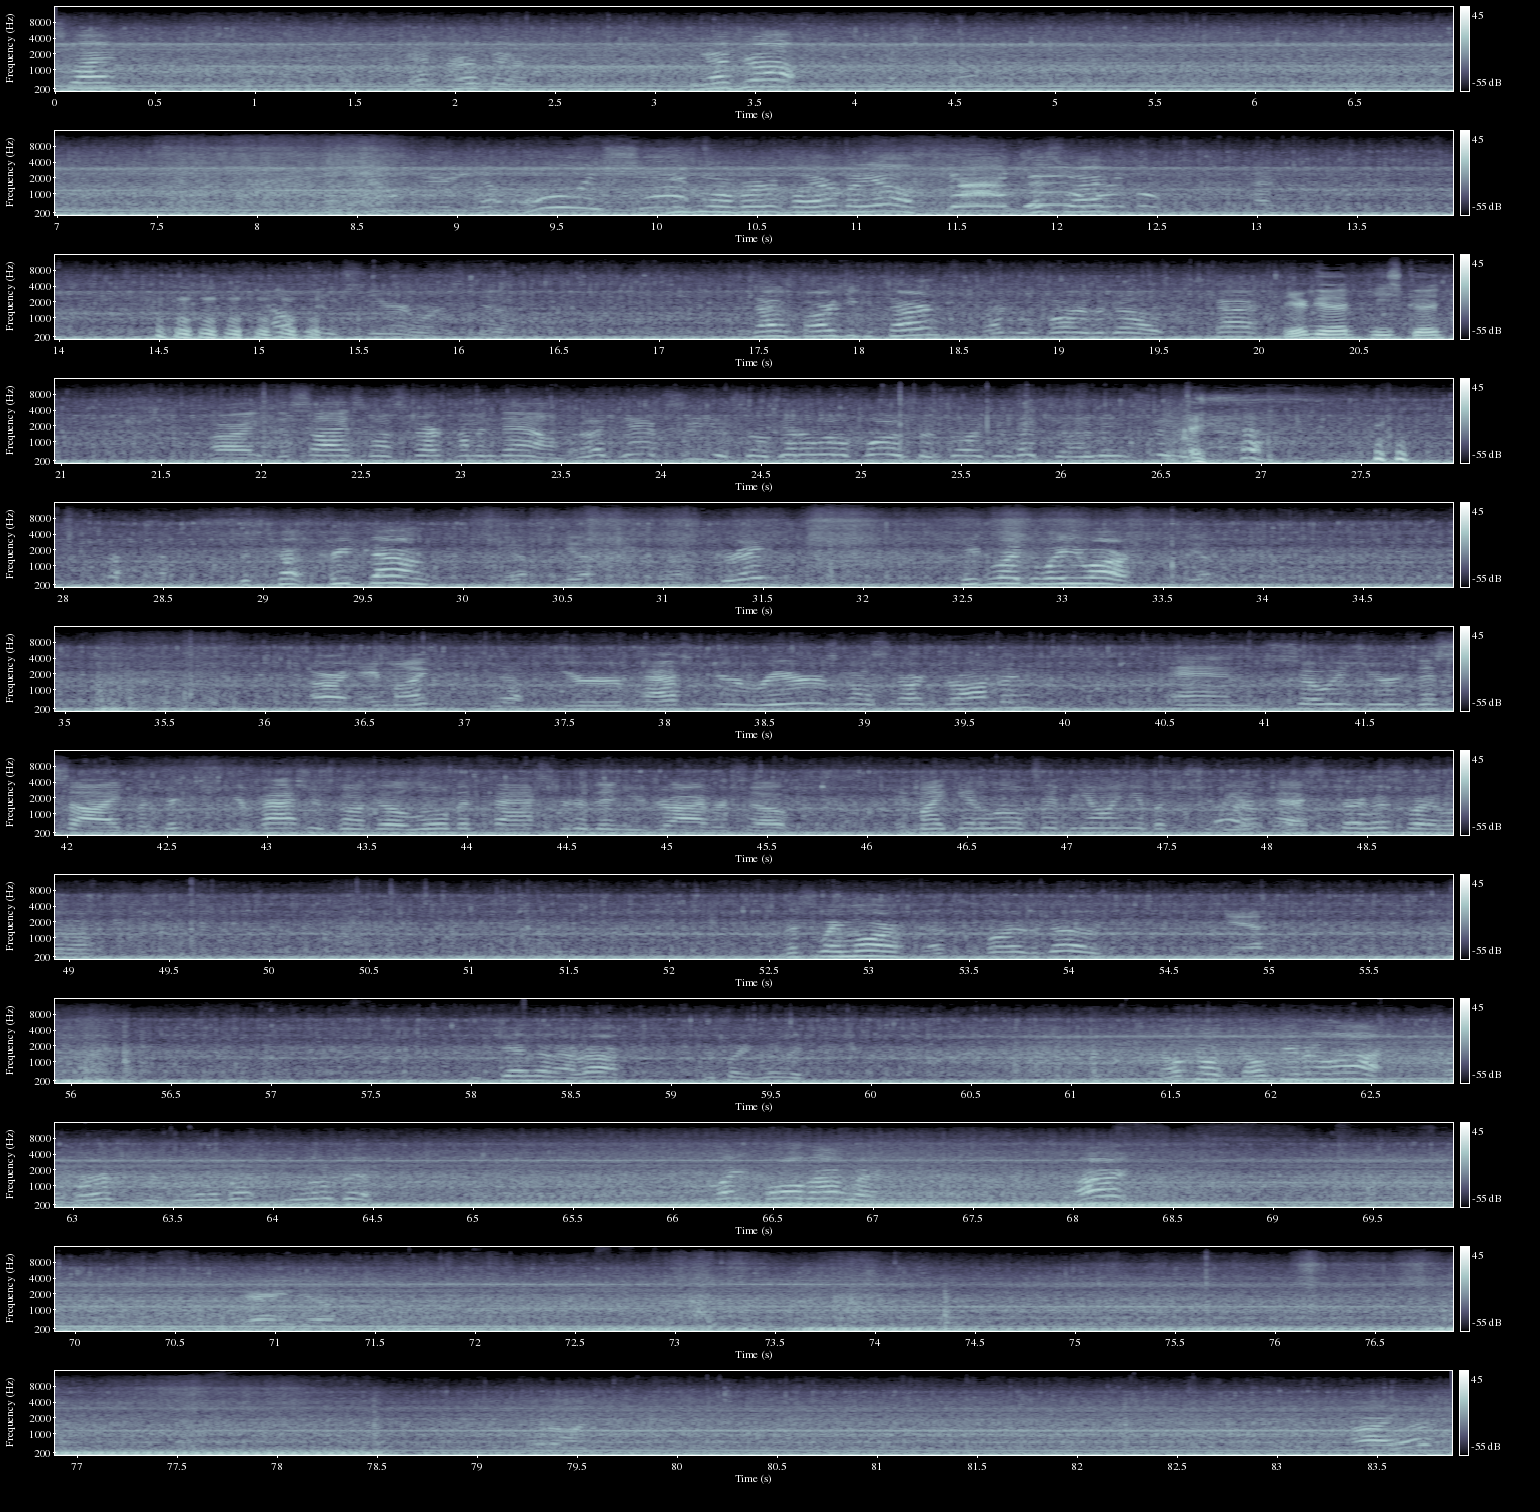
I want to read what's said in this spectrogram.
way. Yeah, perfect. You gotta drop. Holy shit! He's more vertical than everybody else. God This way. Hopefully steering works too. Is that as far as you can turn? That's as far as it goes. Okay. You're good. He's good. All right, this side's gonna start coming down. I can't see you, so get a little closer so I can hit you. I mean, see you. Just cut, creep down. Yep, yep. Great. Keep it right the way you are. Yep. All right, hey Mike. Yeah. Your passenger rear is gonna start dropping, and so is your this side. But this, your passenger's gonna go a little bit faster than your driver, so it might get a little tippy on you, but you should be okay. Has turn this way a little. This way more. That's as far as it goes. Yeah. You jammed on that rock. This way, really. Don't go. Don't give it a lot. Reverse just a little bit. A little bit. You might fall that way. All right. There you go. Hold on. All right.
